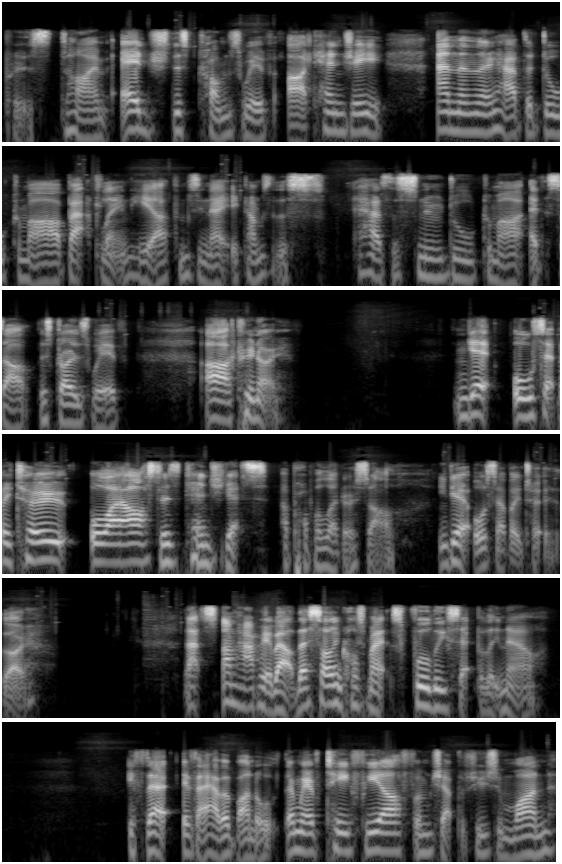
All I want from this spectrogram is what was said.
prison Time Edge. This comes with uh, Kenji. And then they have the Dultamar battling here from Scene 8. It comes with this has the Snoodle Tomar at the start. This goes with uh, Kuno. You get all separately two. All I asked is Kenji gets a proper letter style. You get all separately two though. That's I'm happy about. They're selling cosmetics fully separately now. If they if they have a bundle. Then we have here from Chapter 2 and 1.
